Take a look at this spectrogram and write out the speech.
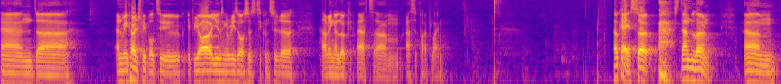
and, uh, and we encourage people to, if you are using resources, to consider having a look at um, Asset Pipeline. Okay, so standalone. Um,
